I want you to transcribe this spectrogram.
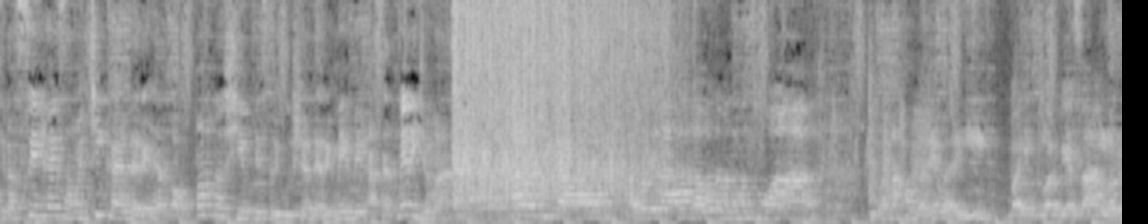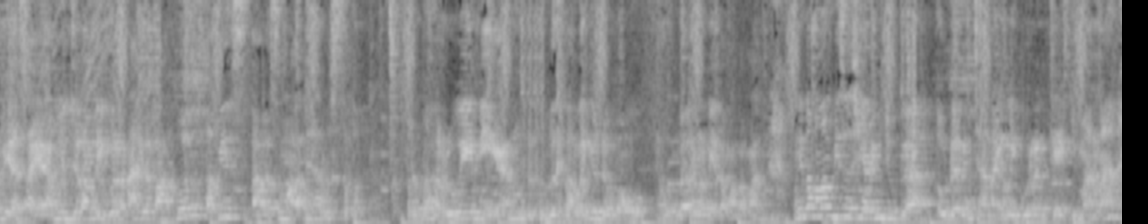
kita say hi sama Cika dari Head of Partnership Distribution dari Maybank Asset Management. Halo Cika. Halo Bella, halo teman-teman semua. Gimana kabarnya baik? Baik, luar biasa. Luar biasa ya menjelang liburan akhir tahun, tapi uh, semangatnya harus tetap terbaharui nih kan udah bentar lagi udah mau tahun baru nih teman-teman mungkin teman-teman bisa sharing juga udah rencana yang liburan kayak gimana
